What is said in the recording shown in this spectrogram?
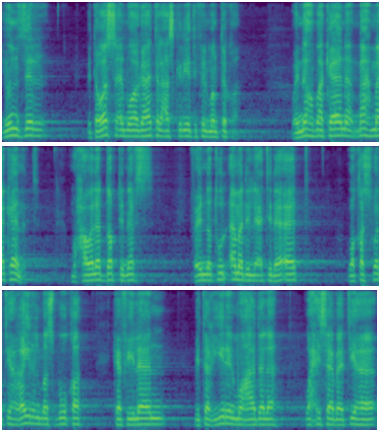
ينذر بتوسع المواجهات العسكرية في المنطقة وإنه ما كان مهما كانت محاولات ضبط النفس فإن طول أمد الاعتداءات وقسوتها غير المسبوقة كفيلان بتغيير المعادلة وحساباتها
